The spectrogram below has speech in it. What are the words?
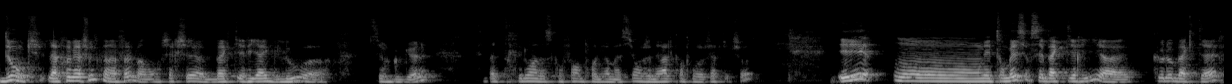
Donc, la première chose qu'on a fait, ben, on cherchait Bacteria Glue euh, sur Google. C'est pas très loin de ce qu'on fait en programmation en général quand on veut faire quelque chose. Et on est tombé sur ces bactéries, euh, colobactères,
